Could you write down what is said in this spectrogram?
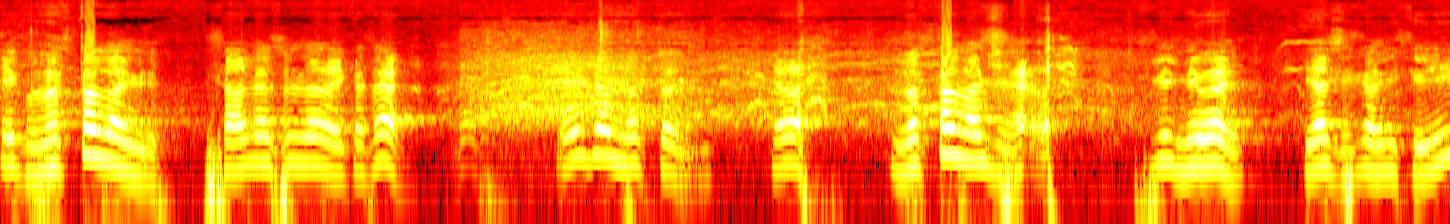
एक रक्त लागली. साधा सुद्धा आहे कसा? एकदम भक्त तेव्हा भक्त निवड या ठिकाणी केली.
